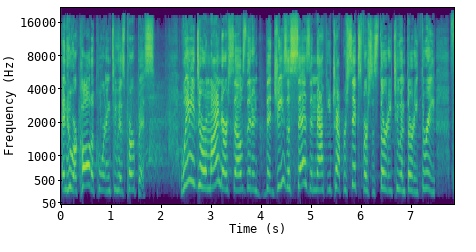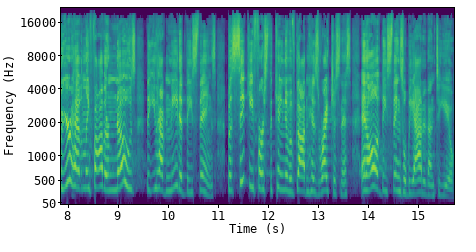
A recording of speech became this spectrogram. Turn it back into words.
and who are called according to his purpose. We need to remind ourselves that, in, that Jesus says in Matthew chapter 6, verses 32 and 33 For your heavenly Father knows that you have need of these things, but seek ye first the kingdom of God and his righteousness, and all of these things will be added unto you.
